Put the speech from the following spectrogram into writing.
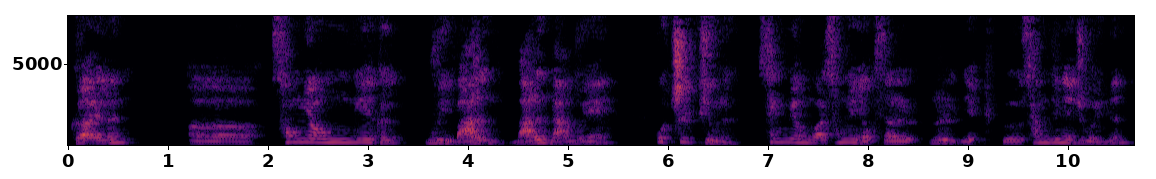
그 안에는, 어, 성령의 그, 우리 마른, 마른 나무에 꽃을 피우는 생명과 성령의 역사를 예, 그 상징해주고 있는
